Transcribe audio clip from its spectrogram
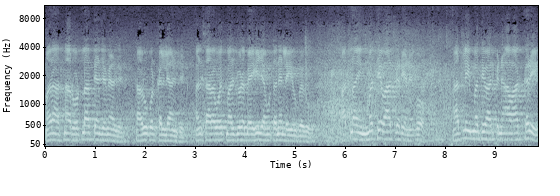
મારા હાથના રોટલા ત્યાં જમ્યા છે. તારું પણ કલ્યાણ છે. અને તારા હોય મારી જોડે બેસી જાય હું તને લઈ આવું ભેગું. આટલા હિંમતથી વાત કરી અને કહો. આટલી હિંમતથી વાત કરીને આ વાત કરી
